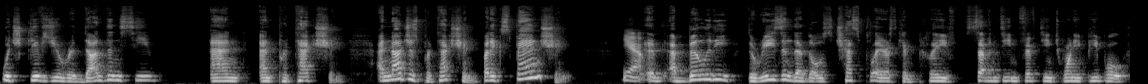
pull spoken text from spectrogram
which gives you redundancy and and protection. And not just protection, but expansion yeah. Ability the reason that those chess players can play 17 15 20 people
